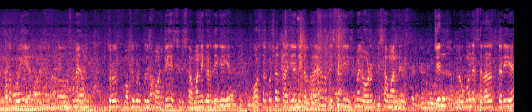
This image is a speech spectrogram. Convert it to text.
झड़प हुई है तो उसमें हम तुरंत मौके पर पुलिस पहुँच गई स्थिति सामान्य कर दी गई है और सकुशल ताजिया निकल रहा है और स्थिति इसमें लॉर्डर की सामान्य है। जिन लोगों ने शरारत करी है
